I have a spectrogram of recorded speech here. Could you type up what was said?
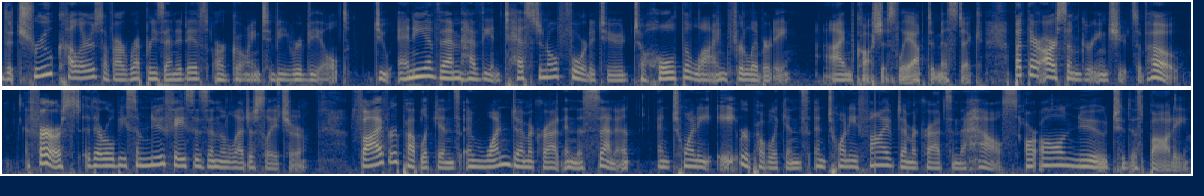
The true colors of our representatives are going to be revealed. Do any of them have the intestinal fortitude to hold the line for liberty? I'm cautiously optimistic, but there are some green shoots of hope. First, there will be some new faces in the legislature five Republicans and one Democrat in the Senate, and 28 Republicans and 25 Democrats in the House are all new to this body.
